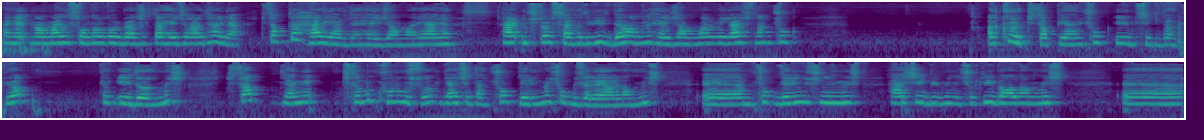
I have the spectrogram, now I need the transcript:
hani normalde sonlara doğru birazcık daha heyecan artar ya. Kitapta her yerde heyecan var. Yani her 3-4 sayfada bir devamlı heyecan var ve gerçekten çok akıyor kitap yani çok iyi bir şekilde akıyor. Çok iyi dağılmış. Kitap yani kitabın kurgusu gerçekten çok derin ve çok güzel ayarlanmış. Ee, çok derin düşünülmüş. Her şey birbirine çok iyi bağlanmış. Ee,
